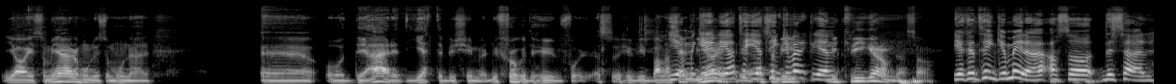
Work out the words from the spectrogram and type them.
Jag är som jag är, hon är som hon är. Eh, och det är ett jättebekymmer. Du frågade hur, får- alltså, hur vi balanserar. Ja, men Vi grejen jag jag Alltså, tänker vi, verkligen- Vi krigar om det. Alltså. Jag kan tänka mig det. Alltså, det är så här,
